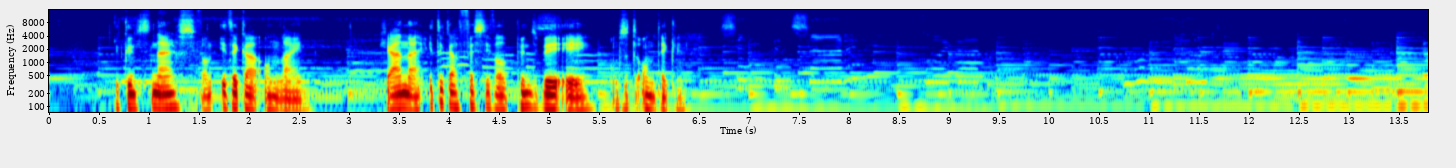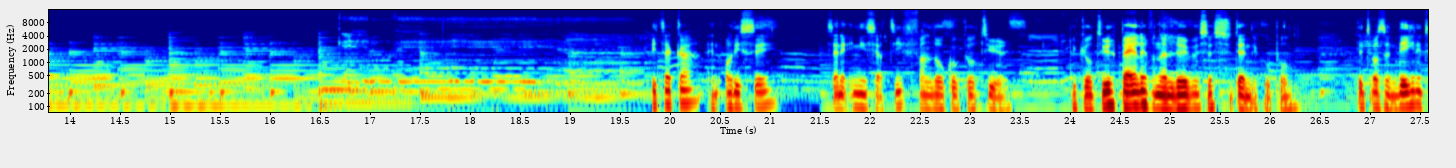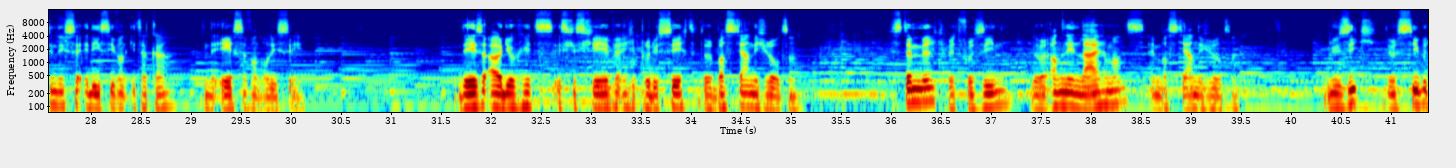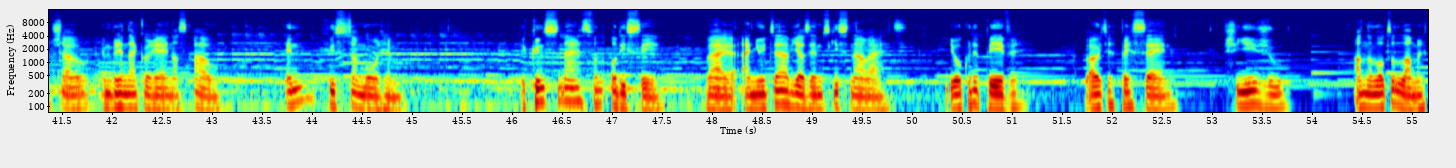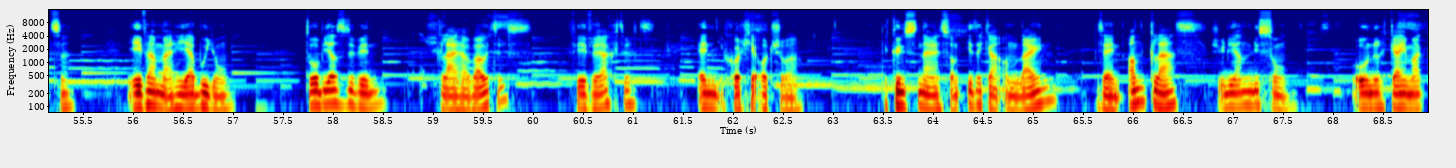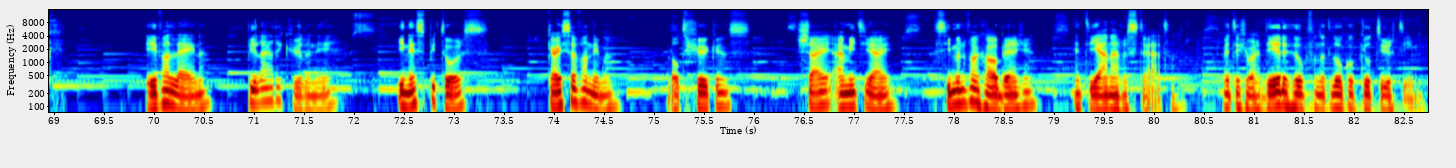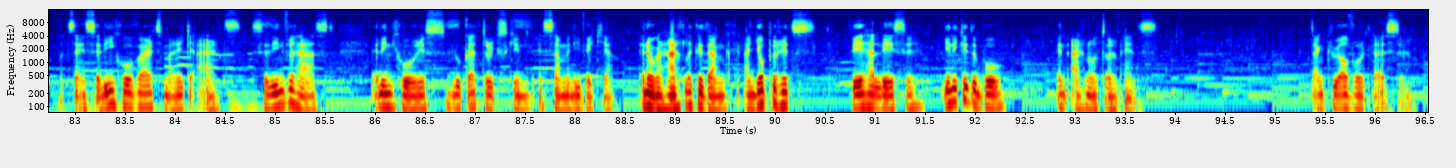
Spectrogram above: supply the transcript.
De kunstenaars van Ithaca Online. Ga naar ithacafestival.be om ze te ontdekken. Ithaca en Odyssee zijn een initiatief van Loco Cultuur, de cultuurpijler van de Leuvense studentenkoepel. Dit was de 29e editie van Ithaca en de eerste van Odyssee. Deze audiogids is geschreven en geproduceerd door Bastiaan de Grote. Stemwerk werd voorzien door Anneleen Laremans en Bastiaan de Grote. Muziek door Siebe Chow en Brenda Corijn als Au en Gusta Moorhem. De kunstenaars van Odyssee waren Anjuta Wjazemski-Snauwaard, Joke de Pever, Wouter Persijn, Xie Zhu, Annelotte Lammertse, Eva Maria Bouillon, Tobias de Win, Clara Wouters, Veve Achtert en Jorge Ochoa. De kunstenaars van Ithaca Online zijn Anne Klaas, Julian Lisson, Onur Kaimak, Eva Leijnen, Pilar de Kreuleneer, Ines Pitoors, Kajsa van Immen, Lot Geukens, Shai Amitiai, Simon van Gouwbergen en Tiana Verstraeten. Met de gewaardeerde hulp van het local cultuurteam. Dat zijn Celine Govaerts, Marike Aerts, Celine Verhaast, Elin Goris, Luca Turkskin en Samedi Vecchia. En nog een hartelijke dank aan Joppe Ruts, Vera Leeser, Ineke de Bo en Arno Torbijns. Dank u wel voor het luisteren.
